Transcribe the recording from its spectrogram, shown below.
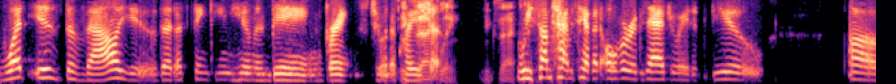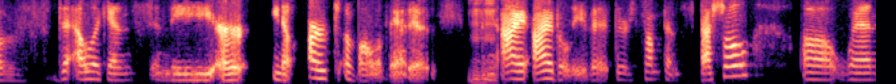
what is the value that a thinking human being brings to an equation Exactly. Exactly. we sometimes have an over exaggerated view of the elegance and the or you know art of all of that is. Mhm. I I believe it. There's something special uh, when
